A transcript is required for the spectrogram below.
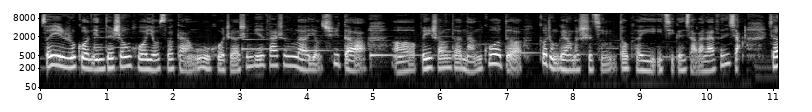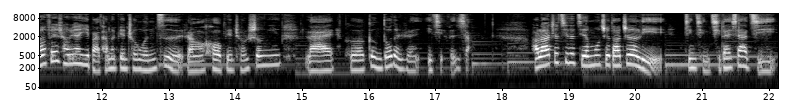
所以，如果您对生活有所感悟，或者身边发生了有趣的、呃悲伤的、难过的各种各样的事情，都可以一起跟小丸来分享。小丸非常愿意把它们变成文字，然后变成声音，来和更多的人一起分享。好了，这期的节目就到这里，敬请期待下集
